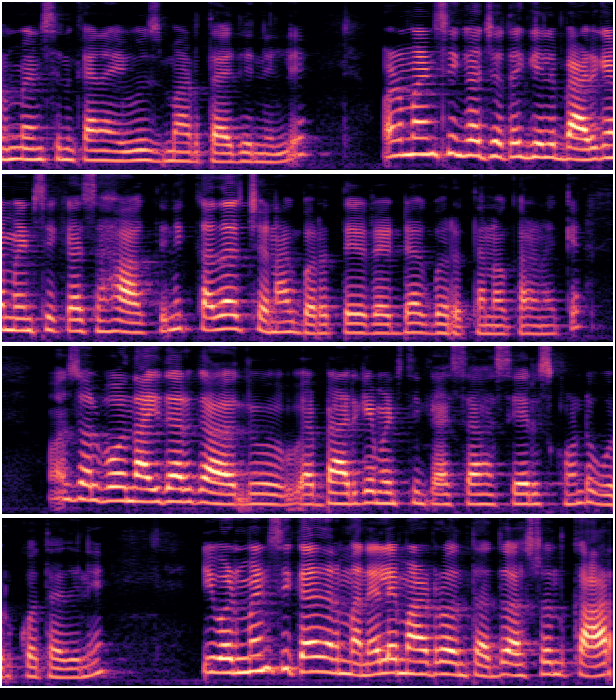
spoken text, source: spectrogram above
ಒಣಮೆಣ್ಸಿನ್ಕಾಯಿನ ಯೂಸ್ ಮಾಡ್ತಾ ಇದ್ದೀನಿ ಇಲ್ಲಿ. ಒಣಮೆಣ್ಸಿನ್ಕಾಯಿ ಜೊತೆಗೆ ಇಲ್ಲಿ ಬ್ಯಾಡಿಗೆ ಮೆಣಸಿನ್ಕಾಯಿ ಸಹ ಹಾಕ್ತೀನಿ. ಕಲರ್ ಚೆನ್ನಾಗಿ ಬರುತ್ತೆ ರೆಡ್ಡಾಗಿ ಬರುತ್ತೆ ಅನ್ನೋ ಕಾರಣಕ್ಕೆ. ಒಂದು ಸ್ವಲ್ಪ ಒಂದು ಐದಾರು ಅದು ಬ್ಯಾಡಿಗೆ ಮೆಣಸಿನ್ಕಾಯಿ ಸಹ ಸೇರಿಸ್ಕೊಂಡು ಹುರ್ಕೋತಾ ಇದ್ದೀನಿ ಈ ಒಣಮೆಣ್ಸಿನ್ಕಾಯಿ ನಾನು ಮನೆಯಲ್ಲೇ ಮಾಡಿರೋ ಅಂಥದ್ದು ಅಷ್ಟೊಂದು ಖಾರ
